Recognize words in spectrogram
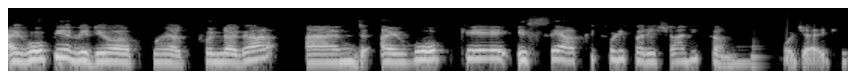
आई होप ये वीडियो आपको हेल्पफुल लगा एंड आई होप के इससे आपकी थोड़ी परेशानी कम हो जाएगी।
